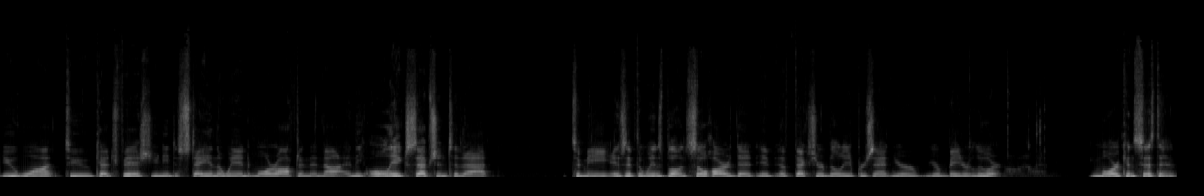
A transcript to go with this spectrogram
You want to catch fish, you need to stay in the wind more often than not. And the only exception to that, to me, is if the wind's blowing so hard that it affects your ability to present your, your bait or lure. More consistent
